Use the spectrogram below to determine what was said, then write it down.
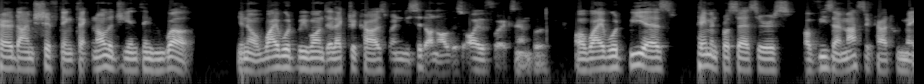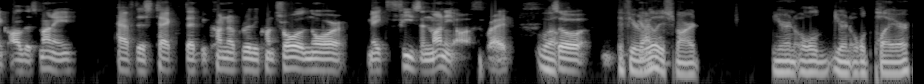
paradigm shifting technology and thinking, well, you know, why would we want electric cars when we sit on all this oil, for example? Or why would we, as payment processors of Visa and MasterCard who make all this money, have this tech that we cannot really control nor make fees and money off, right? Well, so if you're yeah. really smart, you're an old you're an old player,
